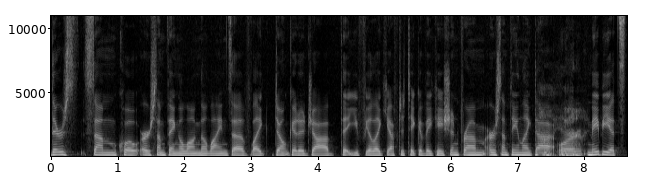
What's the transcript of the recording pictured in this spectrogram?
There's some quote or something along the lines of like, don't get a job that you feel like you have to take a vacation from or something like that. Or maybe it's,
